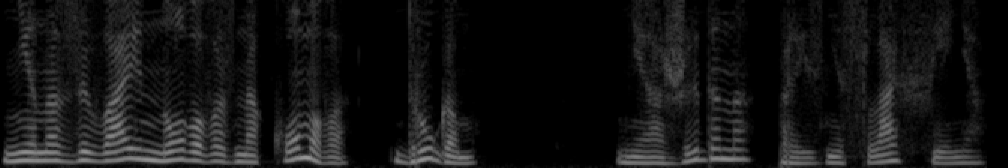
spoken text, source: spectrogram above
не называй нового знакомого другом, — неожиданно произнесла Феня.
